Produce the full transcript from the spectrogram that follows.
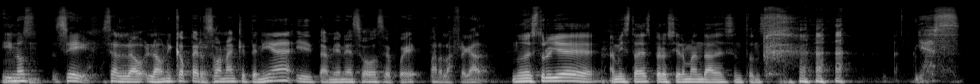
Y no, sí, o sea, la, única persona que tenía y también eso se fue para la fregada. No destruye amistades, pero sí hermandades, entonces. yes.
